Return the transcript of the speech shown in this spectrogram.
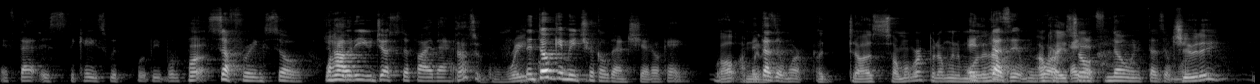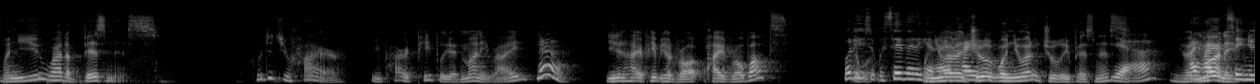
if that is the case with poor people Well, suffering so? Well, know, how do you justify that? That's a great. then don't give me trickle down shit, okay? well, I'm it gonna, doesn't work. It does somewhat work, but I'm going to more It than that. doesn't work, Okay, and so it's known it doesn't work. Judy, when you had a business, who did you hire? You hired people. You had money, right? No. You didn't hire people. You had ro- hired robots. What do you say? Say that again. When you I had a hired- when you had a jewelry business, yeah. and you had I hired money, senior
